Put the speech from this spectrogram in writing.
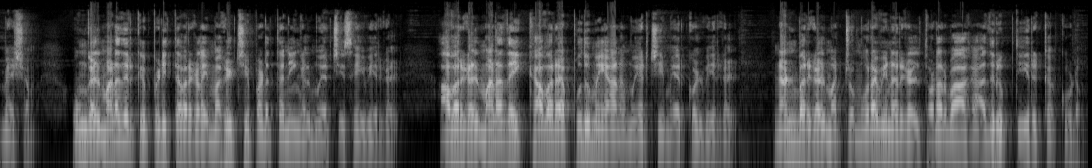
மேஷம். உங்கள் மனதிற்கு பிடித்தவர்களை மகிழ்ச்சிப்படுத்த நீங்கள் முயற்சி செய்வீர்கள். அவர்கள் மனதை கவர புதுமையான முயற்சி மேற்கொள்வீர்கள். நண்பர்கள் மற்றும் உறவினர்கள் தொடர்பாக அதிருப்தி இருக்கக்கூடும்.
